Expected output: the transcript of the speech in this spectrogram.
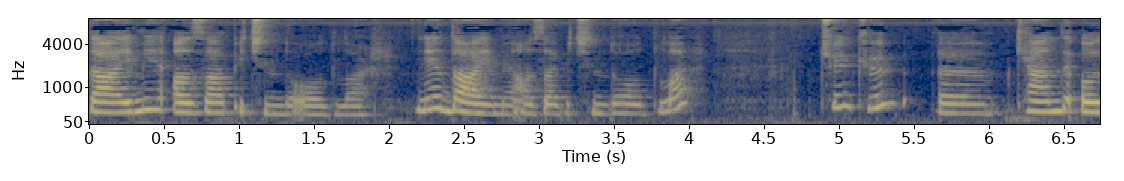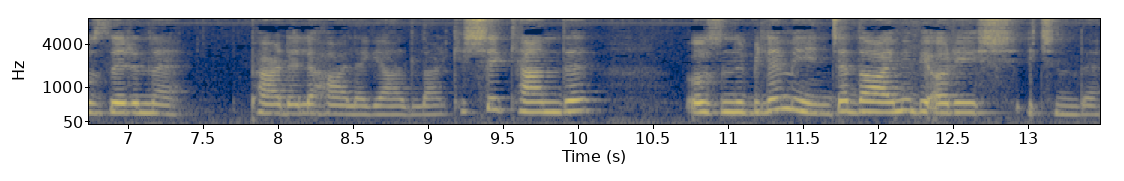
Daimi azap içinde oldular. Niye daimi azap içinde oldular? Çünkü e, kendi özlerine perdeli hale geldiler. Kişi kendi özünü bilemeyince daimi bir arayış içinde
